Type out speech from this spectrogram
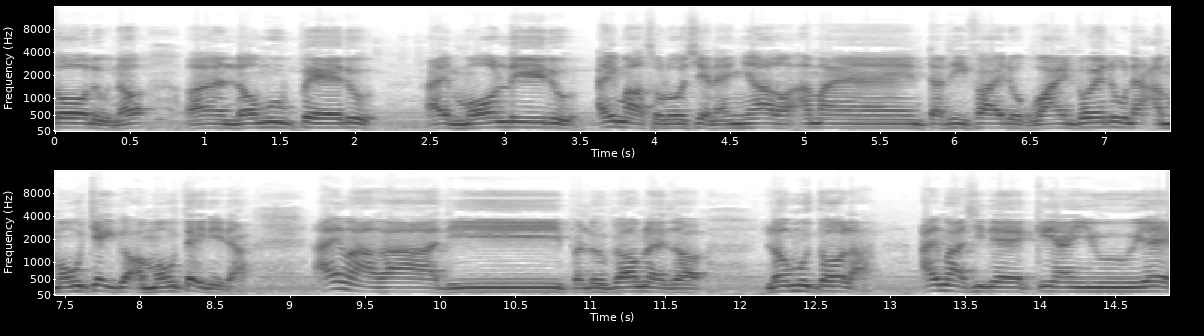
တော်တို့နော်အဲလော်မူပယ်တို့အဲမောလေးတို့အဲ့မှာဆိုလို့ရှိရင်လည်းညတော့ MI 35တို့ wine တွဲတို့နဲ့အမုံကြိတ်ပြီးအမုံတိတ်နေတာအဲ့မှာကဒီဘယ်လိုပြောမလဲဆိုတော့လော်မူတော်လားအဲ့မှာရှိတဲ့ KNU ရဲ့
